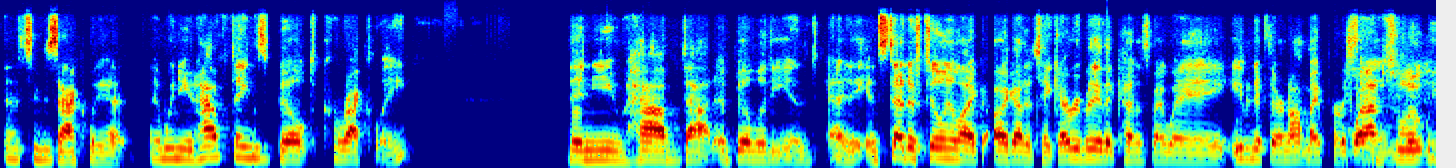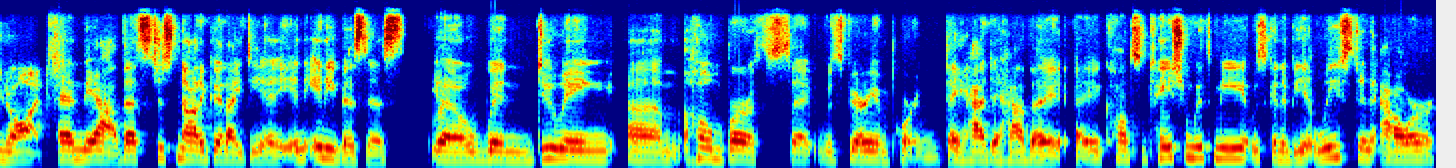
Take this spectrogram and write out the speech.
that's exactly it and when you have things built correctly then you have that ability and, and instead of feeling like oh, i got to take everybody that comes my way even if they're not my person Oh, absolutely not. and yeah that's just not a good idea in any business. You know when doing um, home births it was very important. They had to have a, a consultation with me. It was going to be at least an hour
